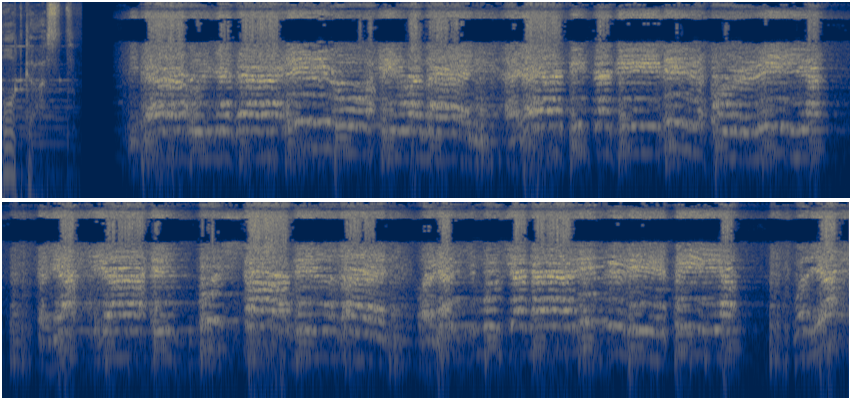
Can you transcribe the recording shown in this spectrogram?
بودكاست. فداء الجزائر روحي ومالي ألا في سبيل الحرية؟ فليحيا حزب الشعب الغالي ونجم شمال إفريقيا. وليحيا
